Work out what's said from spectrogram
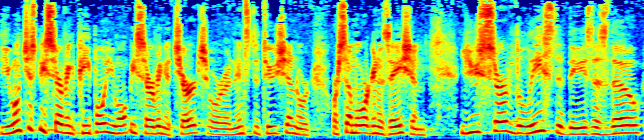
you won't just be serving people, you won't be serving a church or an institution or, or some organization. You serve the least of these as though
